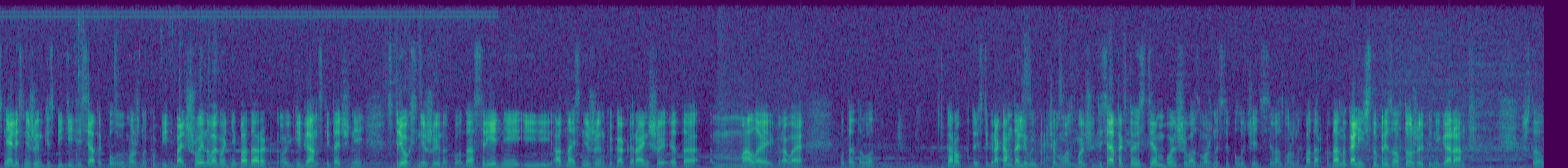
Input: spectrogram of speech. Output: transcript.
сняли снежинки с 5 десяток, можно купить большой новогодний подарок, ой, гигантский точнее, с трех снежинок, да, средний и одна снежинка, как и раньше, это малая игровая вот эта вот коробка. То есть игрокам дали выбор. Чем у вас больше десяток, то есть тем больше возможности получить всевозможных подарков. Да, но количество призов тоже это не гарант что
